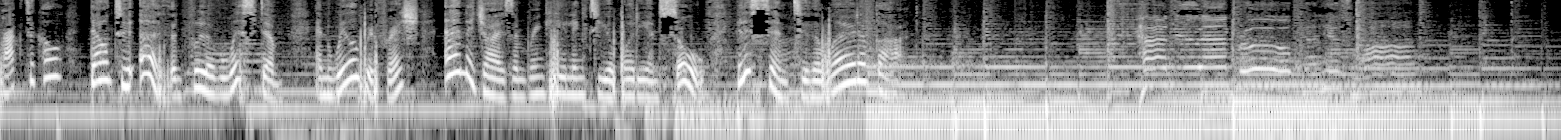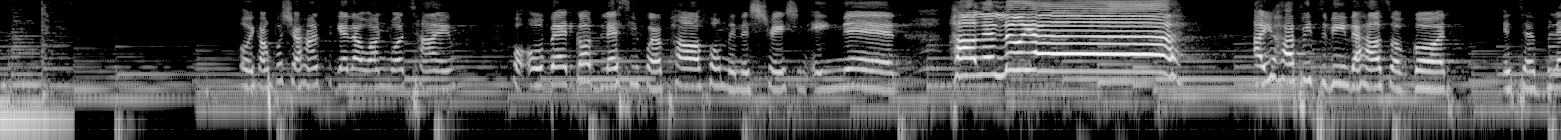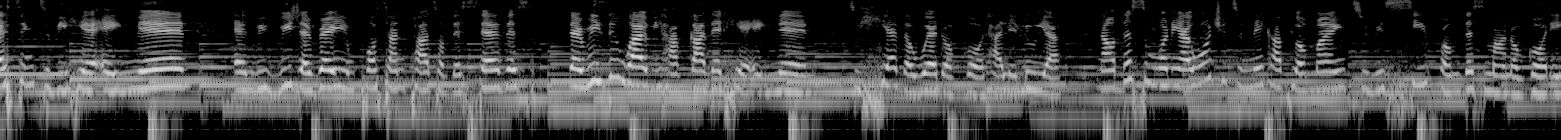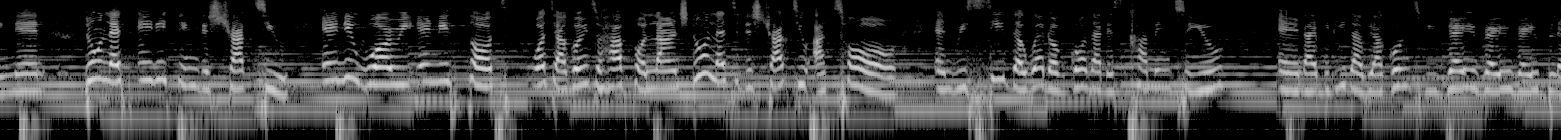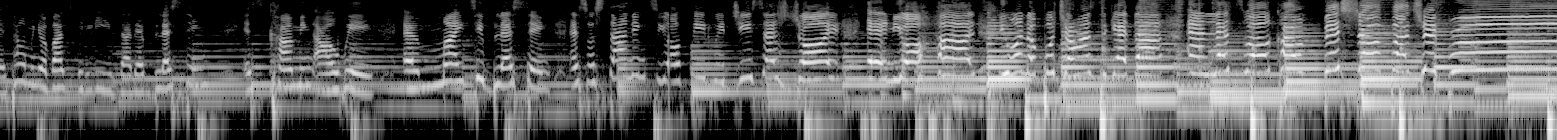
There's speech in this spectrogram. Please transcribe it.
practical, down to earth, and full of wisdom, and will refresh, energize, and bring healing to your body and soul. Listen to the Word of God. I knew I'd broken his heart. Oh, you can put your hands together one more time for Obed. God bless you for a powerful ministration. Amen. Hallelujah. Are you happy to be in the house of God? It's a blessing to be here. Amen. And we've reached a very important part of the service. The reason why we have gathered here, amen, to hear the word of God. Hallelujah. Now, this morning, I want you to make up your mind to receive from this man of God. Amen. Don't let anything distract you. Any worry, any thought, what you are going to have for lunch, don't let it distract you at all. And receive the word of God that is coming to you. And I believe that we are going to be very, very, very blessed. How many of us believe that a blessing is coming our way? A mighty blessing. And so, standing to your feet with Jesus' joy in your heart, you want to put your hands together and let's welcome Bishop Patrick Bruce.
